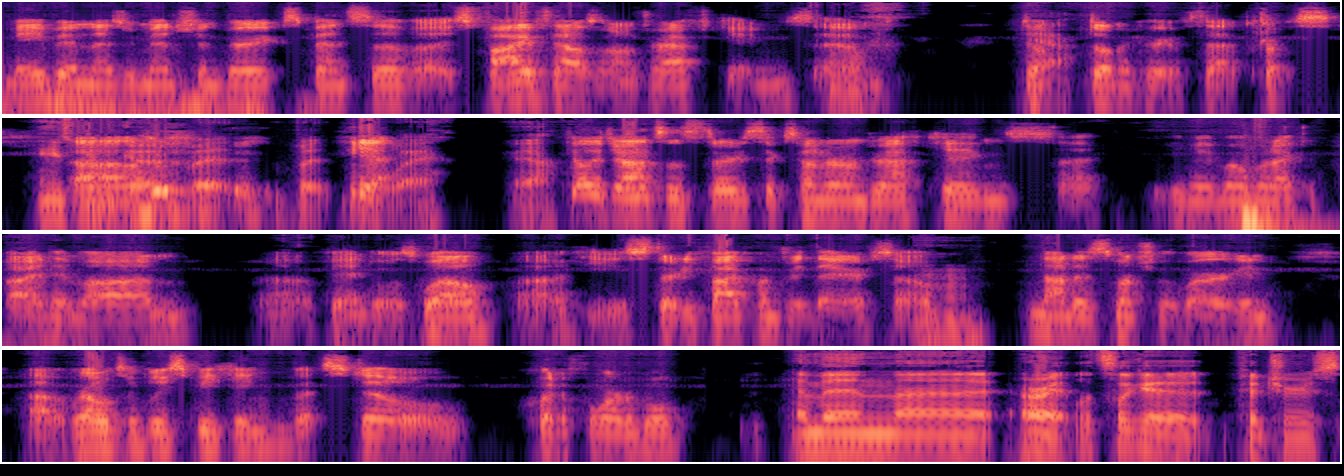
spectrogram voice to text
Maybin, as you mentioned, very expensive. Uh, he's five thousand on DraftKings. And Oof. don't, Yeah. don't agree with that price. He's been uh, good, but, but, yeah. Yeah. Kelly Johnson's thirty six hundred on DraftKings. Uh, give me a moment, I could find him on uh, FanDuel as well. Uh, he's thirty five hundred there, so Mhm. not as much of a bargain, uh, relatively speaking, but still quite affordable. And then, uh, alright, let's look at pitchers.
